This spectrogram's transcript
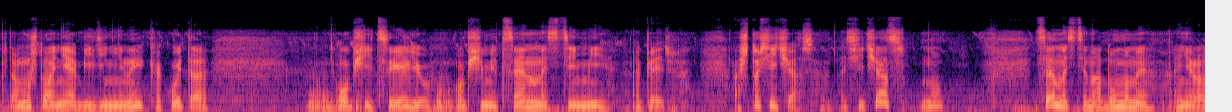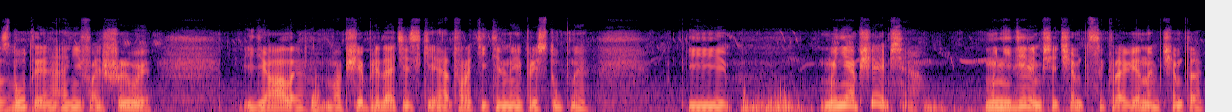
Потому что они объединены какой-то общей целью, общими ценностями, опять же. А что сейчас? А сейчас, ну, ценности надуманы, они раздуты, они фальшивые, идеалы вообще предательские, отвратительные преступные. И мы не общаемся мы не делимся чем-то сокровенным, чем-то,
